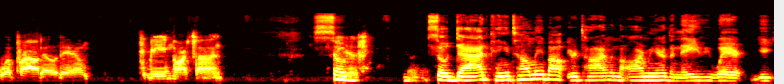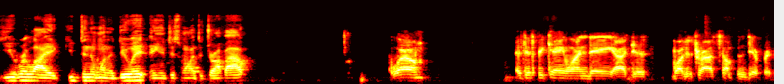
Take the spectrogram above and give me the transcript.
We're proud of them to be our son. So, so Dad, can you tell me about your time in the Army or the Navy where you you were like you didn't want to do it and you just wanted to drop out? Well, it just became one day I just wanted to try something different.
